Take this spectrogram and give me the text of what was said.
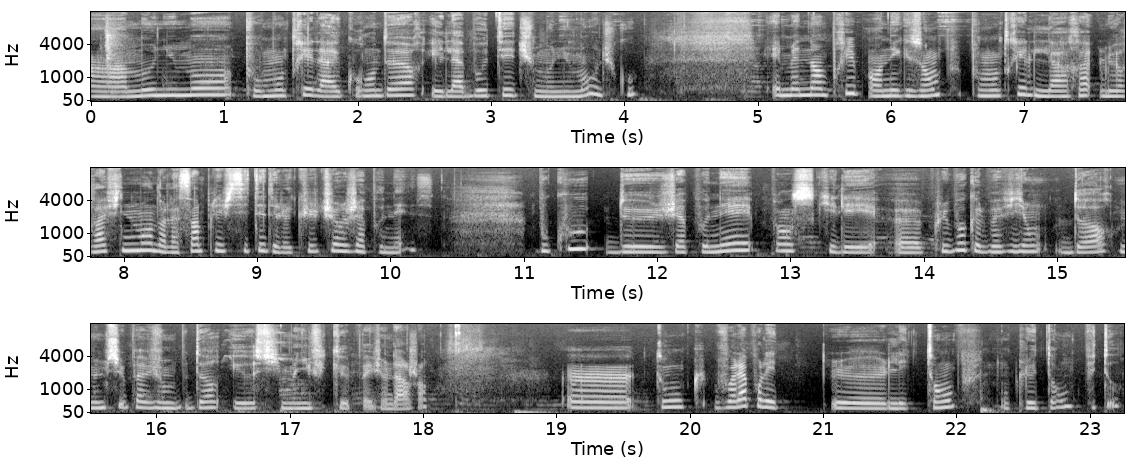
un monument pour montrer la grandeur et la beauté du monument du coup est maintenant pris en exemple pour montrer le raffinement dans la simplicité de la culture japonaise. Beaucoup de Japonais pensent qu'il est euh, plus beau que le pavillon d'or, même si le pavillon d'or est aussi magnifique que le pavillon d'argent. Euh, donc voilà pour les, le- les temples, donc le temple plutôt.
